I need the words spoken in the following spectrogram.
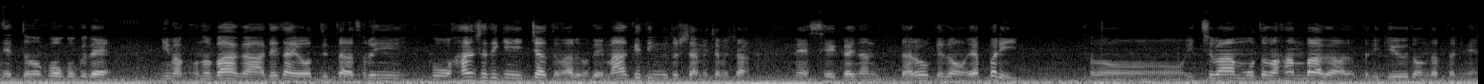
ネットの広告で今このバーガー出たよって言ったらそれにこう反射的にいっちゃうっていうのがあるのでマーケティングとしてはめちゃめちゃね正解なんだろうけどやっぱりその一番元のハンバーガーだったり牛丼だったりね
